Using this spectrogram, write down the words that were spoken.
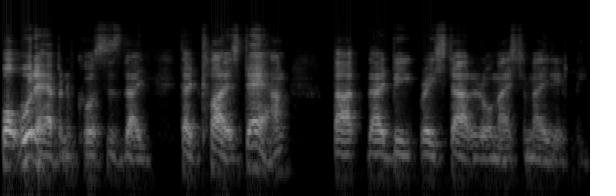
What would happen, of course, is they, they'd close down, but they'd be restarted almost immediately.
